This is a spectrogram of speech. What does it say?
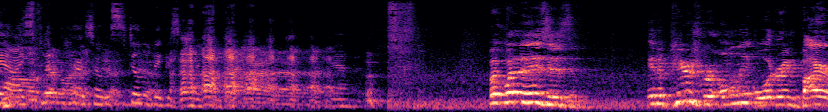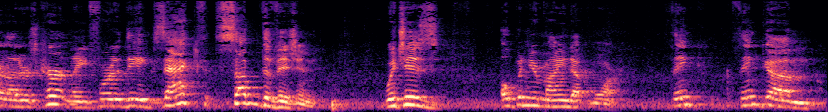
Yeah, I split with her, alright, so it was yeah, still the biggest commission. Yeah. But what it is is, it appears we're only ordering buyer letters currently for the exact subdivision, which is open your mind up more. Think, think, um,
